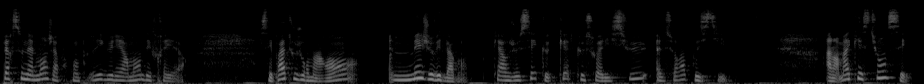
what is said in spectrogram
Personnellement, j'affronte régulièrement des frayeurs. C'est pas toujours marrant, mais je vais de l'avant, car je sais que quelle que soit l'issue, elle sera positive. Alors ma question c'est,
